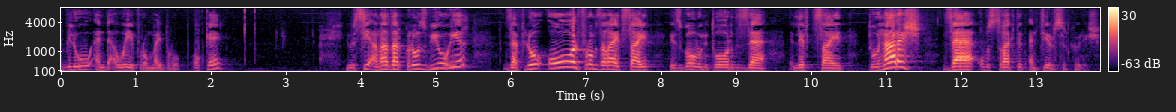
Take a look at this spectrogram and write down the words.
blue and away from my probe. Okay? You see another close view here. The flow all from the right side is going towards the left side to nourish the obstructed anterior circulation.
